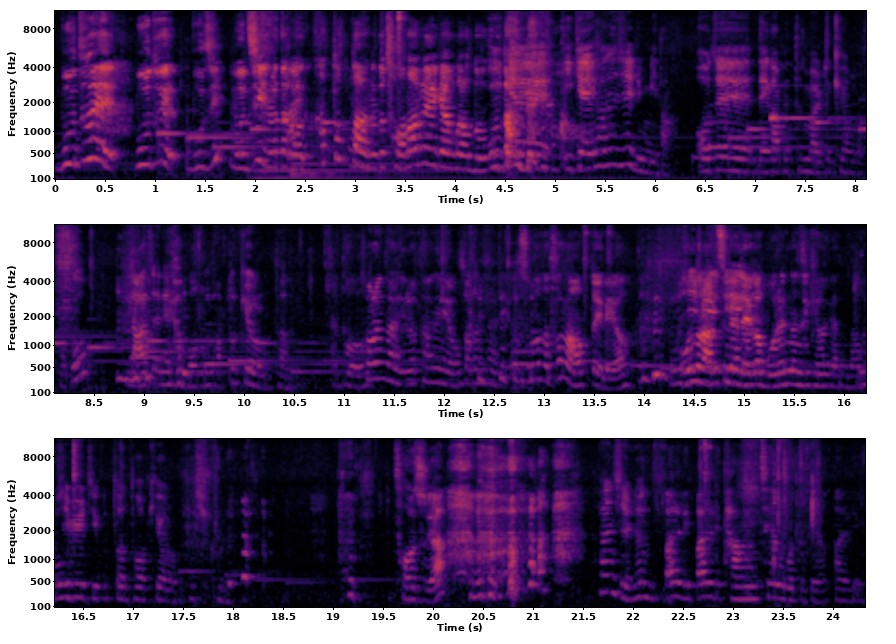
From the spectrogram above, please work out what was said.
모두의 모두의 뭐지? 뭐지? 이러다가 아니, 카톡도 아니고 전화로 얘기한 거랑 녹음도 안 돼. 이게 이게 현실입니다. 어제 내가 뱉은 말도 기억 못하고 낮에 내가 먹은 밥도 기억을 못하는. 더 서른 살 이렇다네요. 서른 살이에요. 스무 살 서른 아홉도 이래요. 50일 오늘 아침에 내가 뭘 했는지 기억이 안 나고 50일 뒤부터는 더 기억을 못하시고. 저주야? 현실 현실. 빨리 빨리 당 채우고 드세요 빨리.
